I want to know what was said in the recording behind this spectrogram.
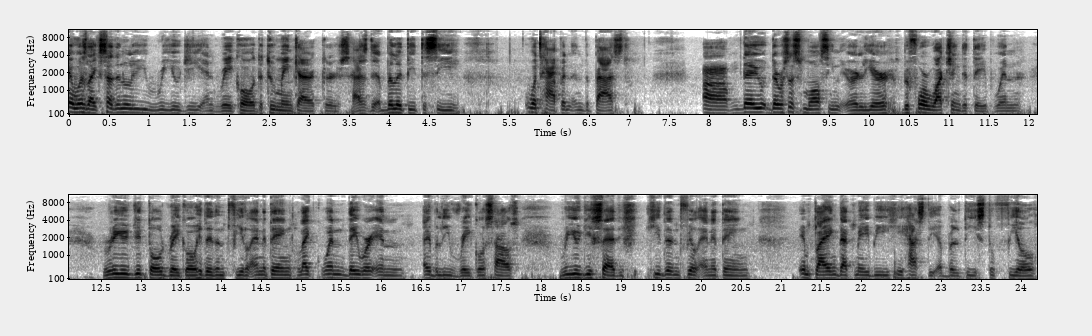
It was like suddenly Ryuji and Reiko, the two main characters, has the ability to see what happened in the past. Um, they, there was a small scene earlier before watching the tape when Ryuji told Reiko he didn't feel anything. Like when they were in, I believe, Reiko's house, Ryuji said he didn't feel anything, implying that maybe he has the abilities to feel,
